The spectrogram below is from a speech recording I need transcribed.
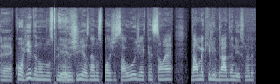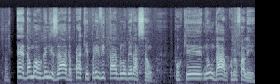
é, corrida no, nos primeiros Isso. dias, né, nos postos de saúde. A intenção é dar uma equilibrada nisso, né, deputado? É, dar uma organizada. Para quê? Para evitar aglomeração. Porque não dá, como eu falei,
